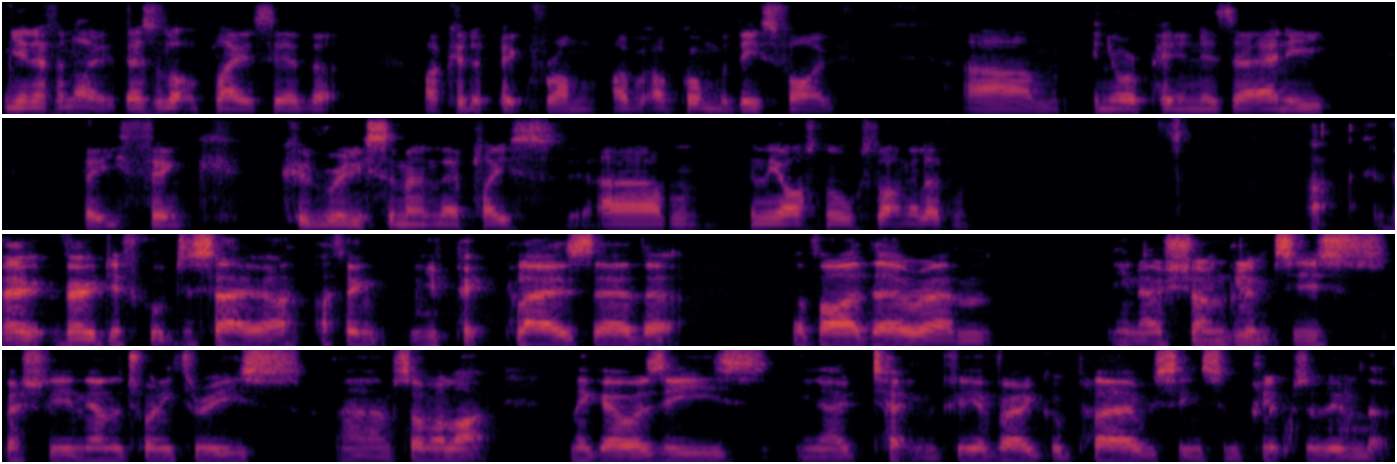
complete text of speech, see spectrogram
you never know. There's a lot of players here that I could have picked from. I've, I've gone with these five. Um, in your opinion, is there any that you think could really cement their place um, in the Arsenal starting 11? Uh, very, very difficult to say. I, I, think you've picked players there that have either, um, you know, shown glimpses, especially in the under 23s. Um, someone like Miguel Azeez, you know, technically a very good player. We've seen some clips of him that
